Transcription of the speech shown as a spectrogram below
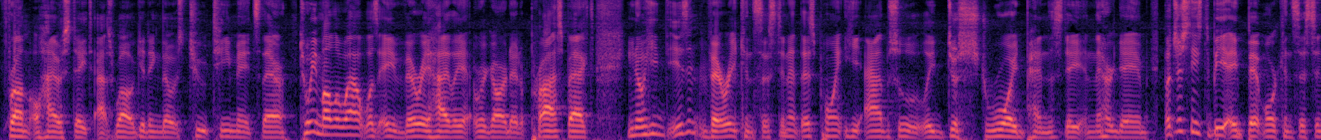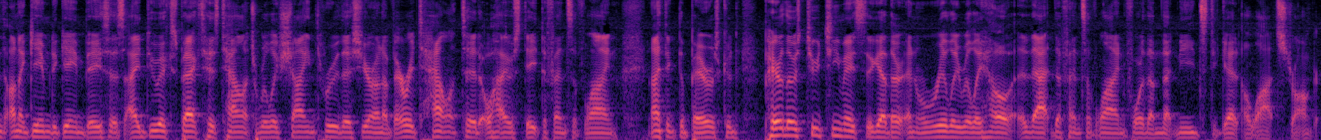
from Ohio State as well, getting those two teammates there. Tuimoloau was a very highly regarded prospect. You know, he isn't very consistent at this point. He absolutely destroyed Penn State in their game, but just needs to be a bit more consistent on a game-to-game basis. I do expect his talent to really shine through this year on a very talented Ohio State defensive line, and I think the Bears could pair those two teammates together and really, really help that defensive line for them that needs to get a lot stronger.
